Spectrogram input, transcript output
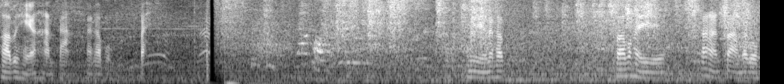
พาไปให้อาหารสร้างนะครับผม ไปนี่นะครับพามาให้อาหารสั่งครับผม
